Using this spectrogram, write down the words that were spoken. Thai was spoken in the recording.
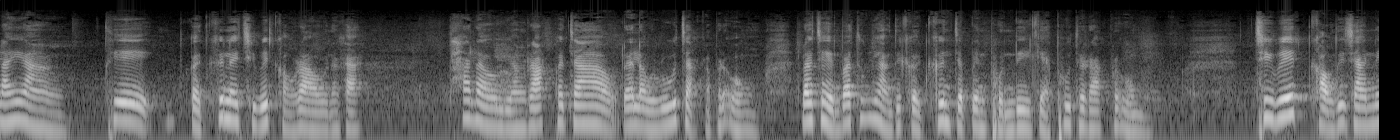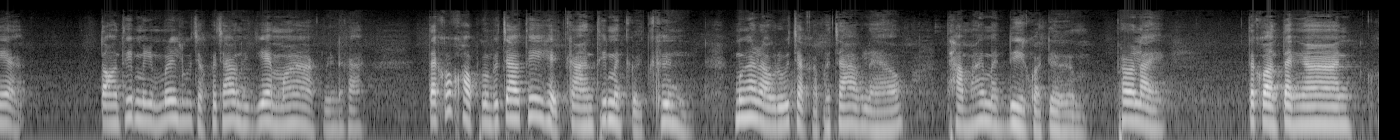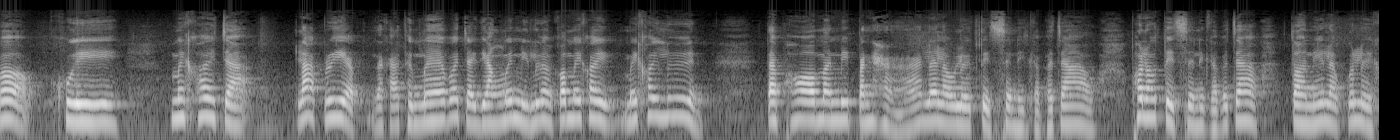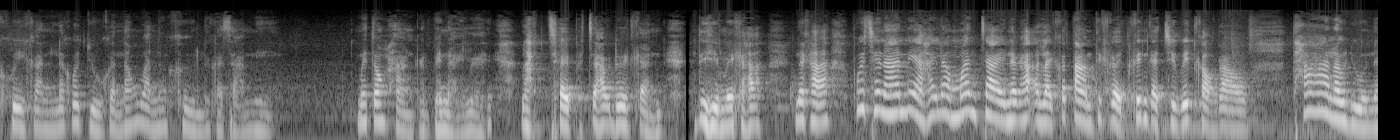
หลายอย่างที่เกิดขึ้นในชีวิตของเรานะคะ ถ้าเรายังรักพระเจ้าและเรารู้จักกับพระองค์ เราจะเห็นว่าทุกอย่างที่เกิดขึ้นจะเป็นผลดีแก่ผู้ที่รักพระองค์ ชีวิตของดิฉันเนี่ยตอนที่มันไม่รู้จักพระเจ้านี่แย่มากเลยนะคะ แต่ก็ขอบคุณพระเจ้าที่เหตุการณ์ที่มันเกิดขึ้น เมื่อเรารู้จักกับพระเจ้าแล้วทำให้มันดีกว่าเดิม เพราะอะไรแต่ก่อนแต่งงานก็คุย ไม่ค่อยจะราบเรียบนะคะ ถึงแม้ว่าจะยังไม่มีเรื่องก็ไม่ค่อยไม่ค่อยลื่น แต่พอมันมีปัญหาแล้วเราเลยติดสนิทกับพระเจ้าพอเราติดสนิทกับพระเจ้า ตอนนี้เราก็เลยคุยกันแล้วก็อยู่กันทั้งวันทั้งคืนเลยกับสามี ไม่ต้องห่างกันไปไหนเลย รับใช้พระเจ้าด้วยกัน ดีไหมคะนะคะ เพราะฉะนั้นเนี่ยให้เรามั่นใจนะคะ อะไรก็ตามที่เกิดขึ้นกับชีวิตของเรา ถ้าเราอยู่ใน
